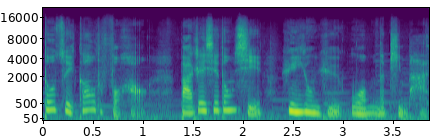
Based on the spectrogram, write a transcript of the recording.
都最高的符号，把这些东西运用于我们的品牌。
